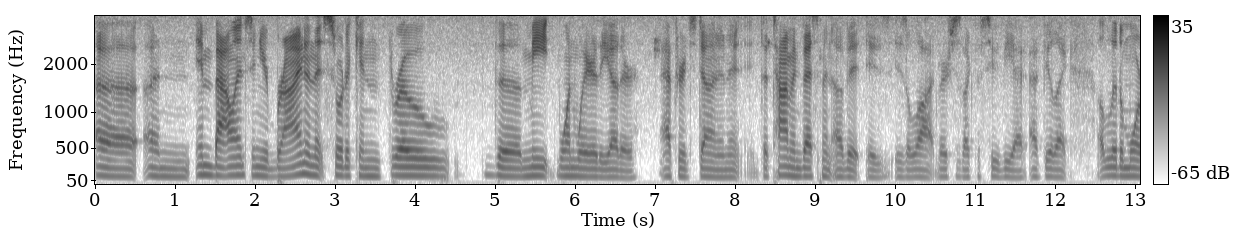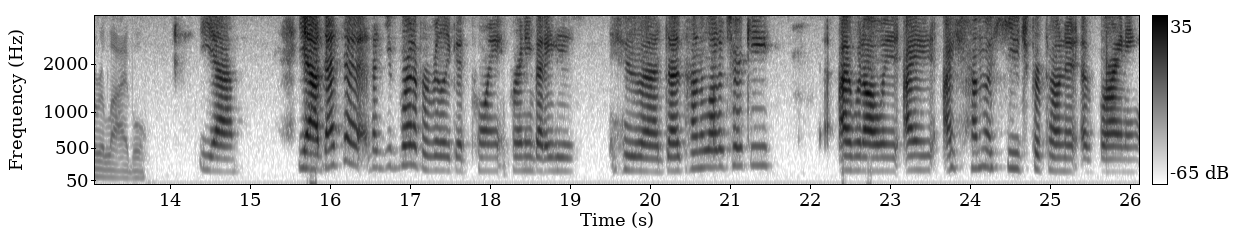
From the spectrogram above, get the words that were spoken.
uh, an imbalance in your brine, and that sort of can throw the meat one way or the other after it's done, and it, the time investment of it is is a lot versus like the sous vide. I, I feel like a little more reliable. Yeah, yeah, that's a that you brought up a really good point for anybody who's who uh, does hunt a lot of turkey. I would always I I am a huge proponent of brining,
